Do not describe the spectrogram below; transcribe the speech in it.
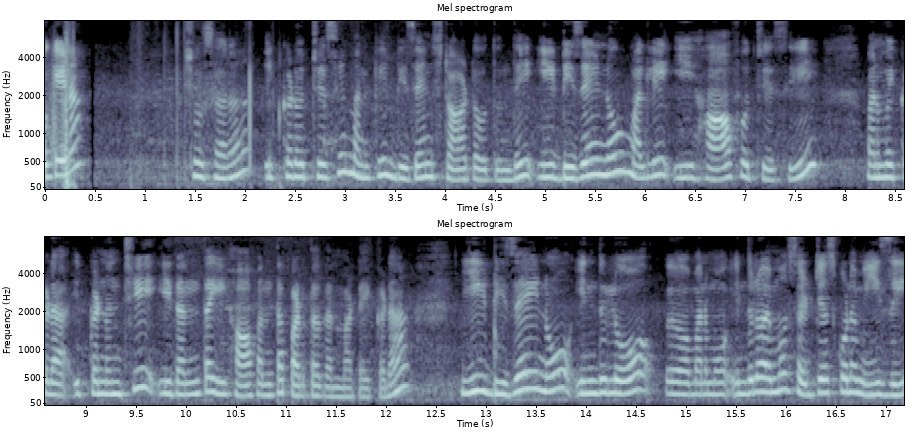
ఓకేనా? చూసారా? ఇక్కడ వచ్చేసి మనకి డిజైన్ స్టార్ట్ అవుతుంది. ఈ డిజైన్ మళ్ళీ ఈ హాఫ్ వచ్చేసి మనము ఇక్కడ ఇక్కడ నుంచి ఇదంతా ఈ హాఫ్ అంతా పడుతుంది ఇక్కడ. ఈ డిజైను ఇందులో మనము ఇందులో ఏమో సెట్ చేసుకోవడం ఈజీ.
